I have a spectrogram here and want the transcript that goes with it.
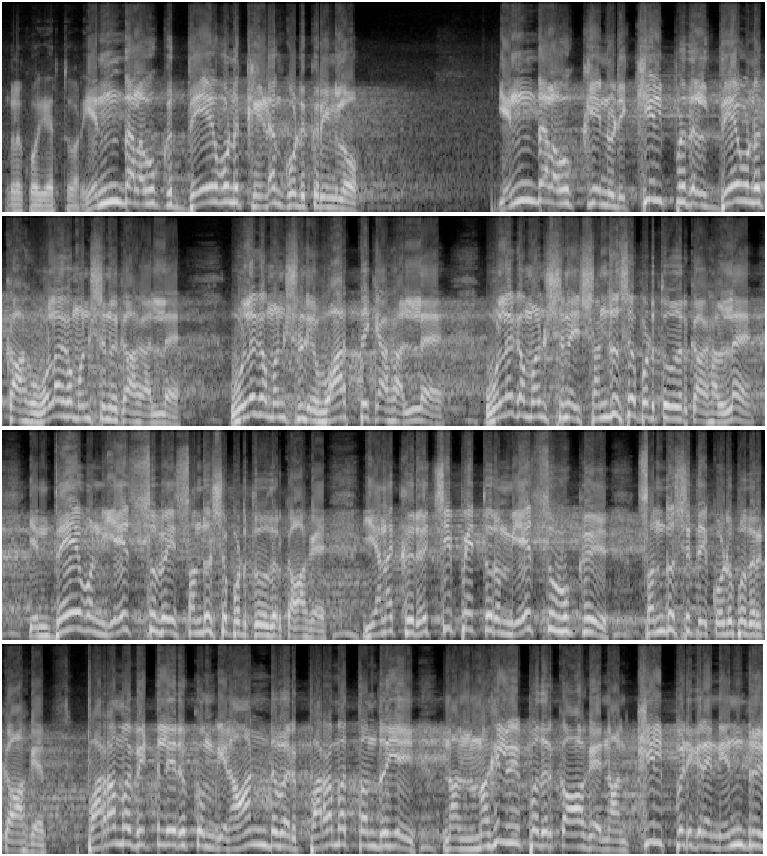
உங்களுக்கு உயர்த்துவார். எந்த அளவுக்கு தேவனுக்கு இடம் கொடுக்கிறீங்களோ எந்த அளவுக்கு என்னுடைய கீழ்ப்புதல் தேவனுக்காக உலக மனுஷனுக்காக அல்ல உலக மனுஷனுடைய வார்த்தைக்காக அல்ல உலக மனுஷனை சந்தோஷப்படுத்துவதற்காக அல்ல என் தேவன் இயேசுவை சந்தோஷப்படுத்துவதற்காக எனக்கு ரட்சிப்பை தரும் இயேசுவுக்கு சந்தோஷத்தை கொடுப்பதற்காக பரம வீட்டில் இருக்கும் என் ஆண்டவர் பரம தந்தையை நான் மகிழ்விப்பதற்காக நான் கீழ்ப்படுகிறேன் என்று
